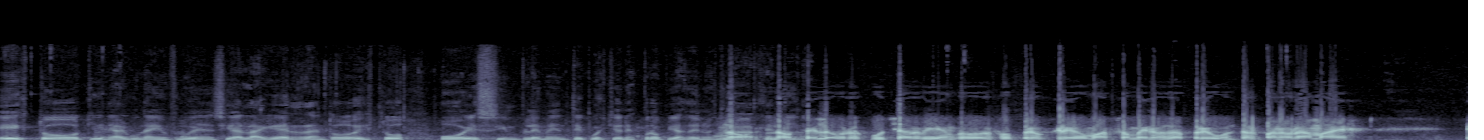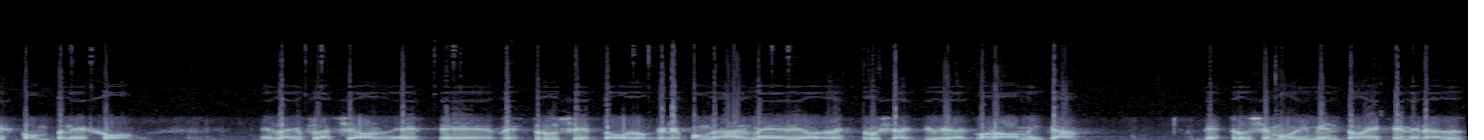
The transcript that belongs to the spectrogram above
¿Esto tiene alguna influencia, la guerra en todo esto, o es simplemente cuestiones propias de nuestra no, Argentina? No te logro escuchar bien, Rodolfo, pero creo más o menos la pregunta. El panorama es, es complejo. Eh, la inflación este, destruye todo lo que le pongas al medio, destruye actividad económica, destruye movimiento en general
